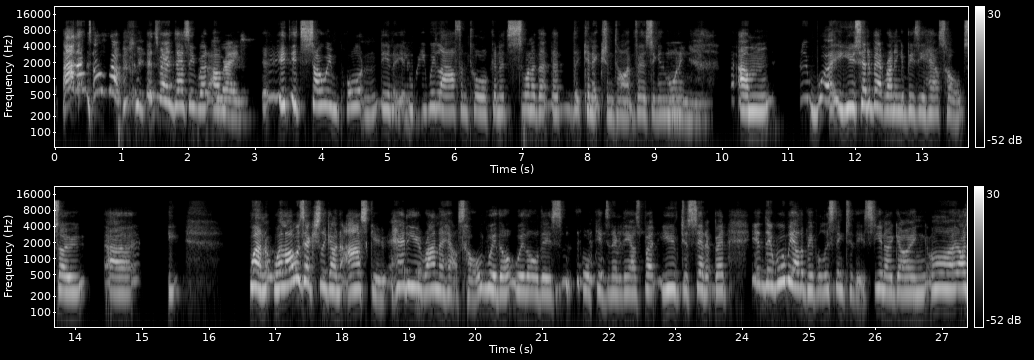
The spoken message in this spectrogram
ah, that's awesome. It's fantastic, but um, right. It, it's so important. You know, mm. we, we laugh and talk, and it's one of that, that the connection time first thing in the morning. Mm. Um, you said about running a busy household. So, uh, One, well, I was actually going to ask you, how do you run a household with all, with all these four kids and everything else? But you've just said it. But there will be other people listening to this, you know, going, oh, I,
